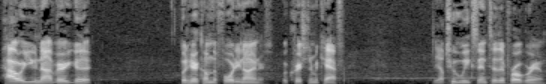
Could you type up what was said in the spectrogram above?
How are you not very good? But here come the 49ers with Christian McCaffrey Yep. two weeks into the program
